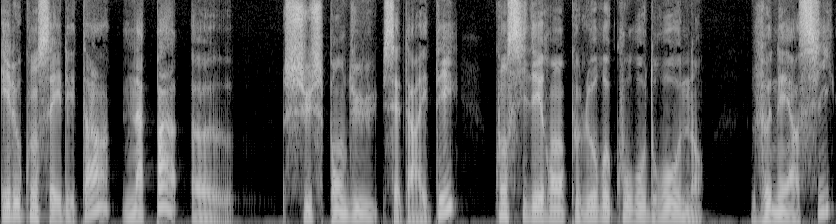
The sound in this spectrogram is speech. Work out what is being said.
et le Conseil d'État n'a pas euh, suspendu cet arrêté, considérant que le recours au drone venait ainsi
